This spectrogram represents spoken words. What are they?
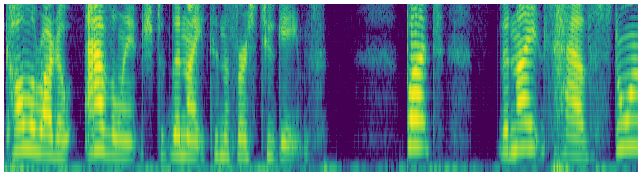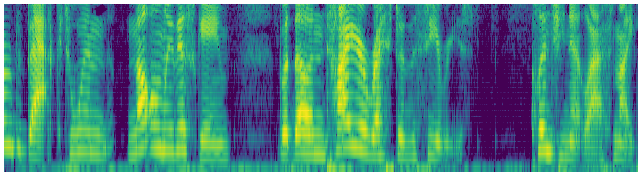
Colorado avalanched the Knights in the first two games. But the Knights have stormed back to win not only this game, but the entire rest of the series, clinching it last night.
